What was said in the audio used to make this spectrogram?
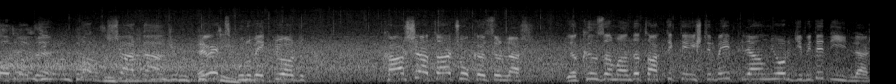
Olmadı. Top dışarıda. 71,550. Evet bunu bekliyorduk. Karşı atağa çok hazırlar. Yakın zamanda taktik değiştirmeyi planlıyor gibi de değiller.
